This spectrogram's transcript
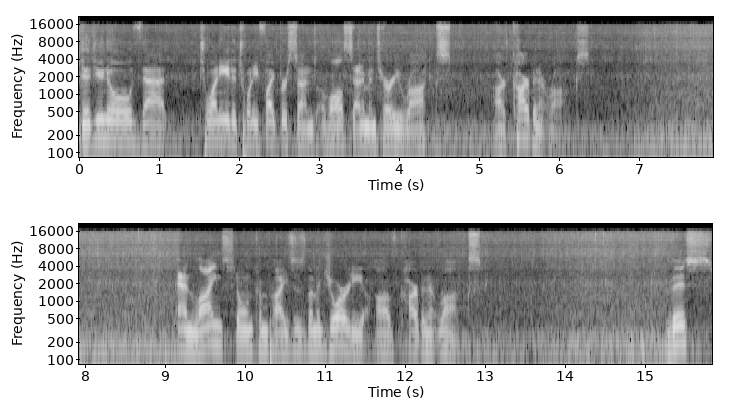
Did you know that 20 to 25% of all sedimentary rocks are carbonate rocks? And limestone comprises the majority of carbonate rocks. This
